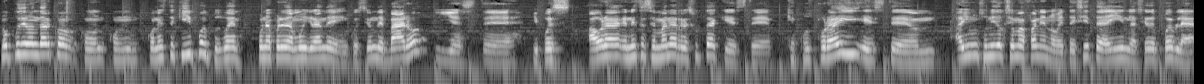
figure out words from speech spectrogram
no pudieron dar con, con- con- con este equipo y pues bueno, una pérdida muy grande en cuestión de varo y este, y pues Ahora en esta semana resulta que este que pues por ahí este um, hay un sonido que se llama Fania 97 ahí en la ciudad de Puebla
